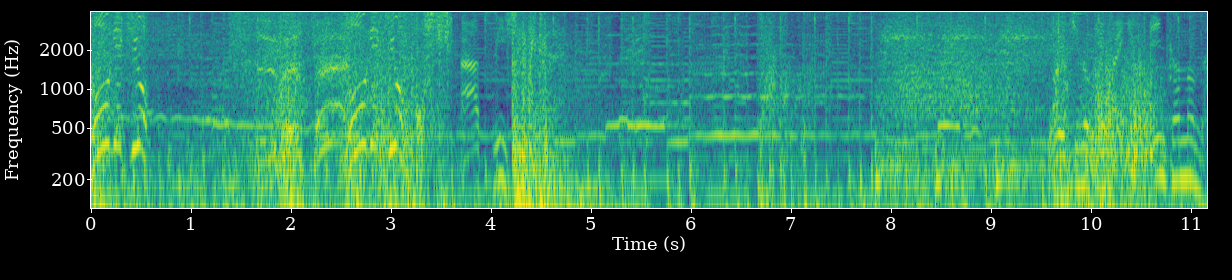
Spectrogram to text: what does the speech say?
攻撃を。攻撃を。熱い日敵の気配には敏感なんだ。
